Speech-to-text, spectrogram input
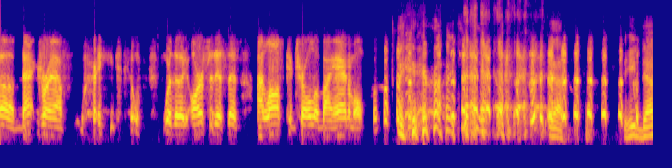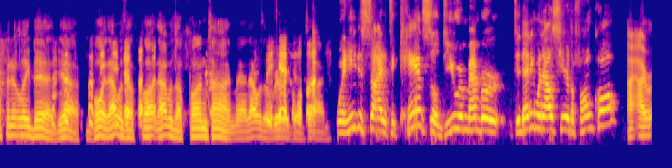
uh, Backdraft where, he, where the arsonist says, "I lost control of my animal." Right. yeah he definitely did yeah boy that was a fun that was a fun time man that was a really Yeah, good was. time when he decided to cancel, do you remember? Did anyone else hear the phone call? I, I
